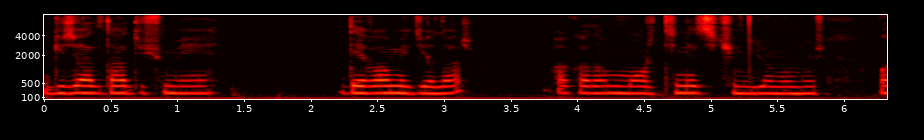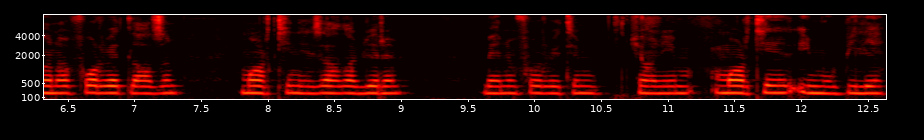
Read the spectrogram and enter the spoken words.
Güzel daha düşmeye devam ediyorlar. Bakalım Martinez 2 milyon olmuş. Bana forvet lazım. Martinez'i alabilirim. Benim forvetim yani Martinez Immobile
